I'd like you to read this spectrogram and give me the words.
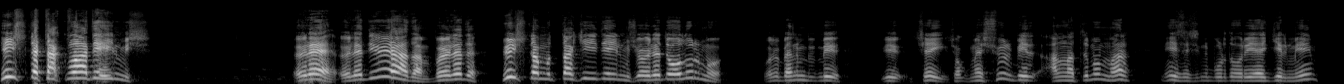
Hiç de takva değilmiş. Öyle, öyle diyor ya adam. Böyle de hiç de muttaki değilmiş. Öyle de olur mu? Böyle benim bir, bir şey çok meşhur bir anlatımım var. Neyse şimdi burada oraya girmeyeyim.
